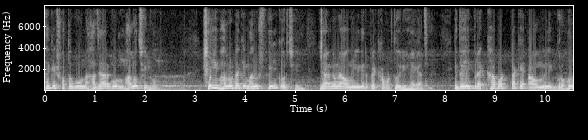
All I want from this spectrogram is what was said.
থেকে শতগুণ, হাজার গুণ ভালো ছিল। সেই ভালোটাকে মানুষ ফিল করছে। যার কারণে আওয়ামী লীগের প্রেক্ষাপট তৈরি হয়ে গেছে। কিন্তু এই প্রেক্ষাপটটাকে আওয়ামী লীগ গ্রহণ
